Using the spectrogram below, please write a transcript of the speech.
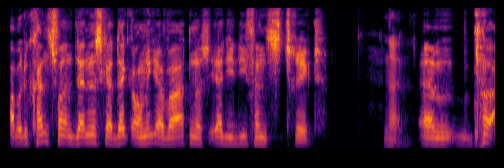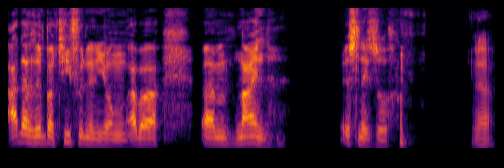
Aber du kannst von Dennis Gadeck auch nicht erwarten, dass er die Defense trägt. Nein. Ähm, bei aller Sympathie für den Jungen, aber ähm, nein, ist nicht so. Ja.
